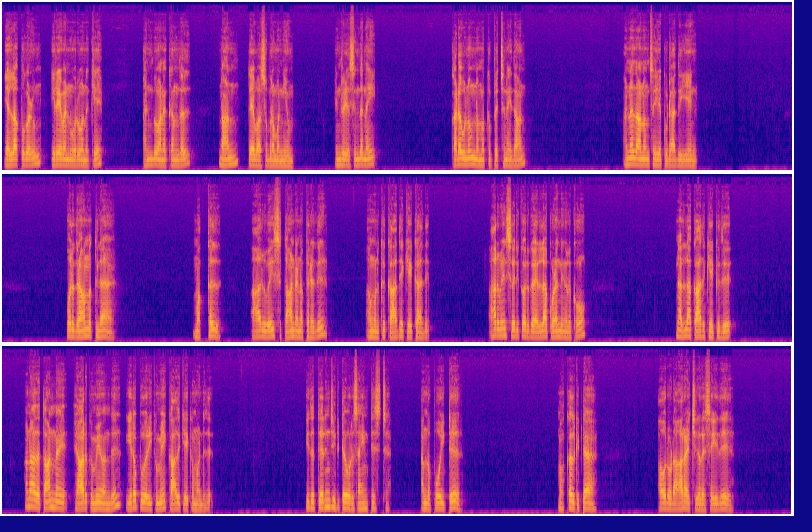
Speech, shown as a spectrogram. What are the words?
எல்லா புகழும் இறைவன் ஒருவனுக்கே. அன்பு வணக்கங்கள். நான் தேவா சுப்பிரமணியம். இன்றைய சிந்தனை கடவுளும் நமக்கு பிரச்சனை தான் அன்னதானம் செய்யக்கூடாது ஏன்? ஒரு கிராமத்தில் மக்கள் ஆறு வயசு தாண்டின பிறகு அவங்களுக்கு காதே கேட்காது. ஆறு வயசு வரைக்கும் இருக்க எல்லா குழந்தைங்களுக்கும் நல்லா காது கேட்குது ஆனால் அதை தாண்டின யாருக்குமே வந்து இறப்பு வரைக்குமே காது கேட்க மாட்டுது. இதை தெரிஞ்சுக்கிட்ட ஒரு சயின்டிஸ்ட் அங்கே போயிட்டு மக்கள்கிட்ட அவரோட ஆராய்ச்சிகளை செய்து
